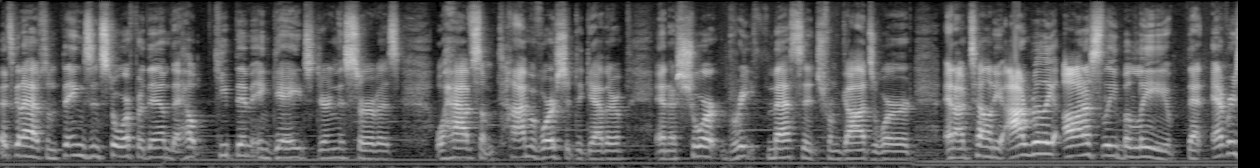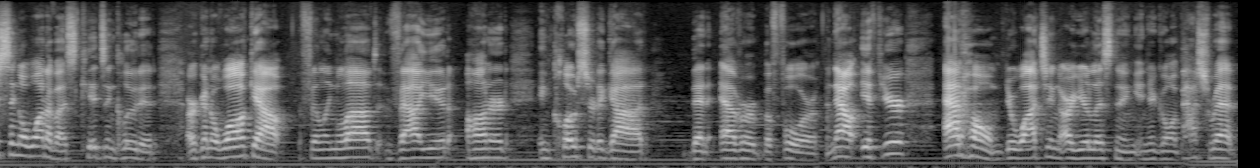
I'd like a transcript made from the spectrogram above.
that's going to have some things in store for them to help keep them engaged during the service. We'll have some time of worship together and a short, brief message from God's word. And I'm telling you, I really honestly believe that every single one of us, kids included, are going to walk out feeling loved, valued, honored, and closer to God than ever before. Now, if you're at home, you're watching or you're listening, and you're going, Pastor Rhett,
